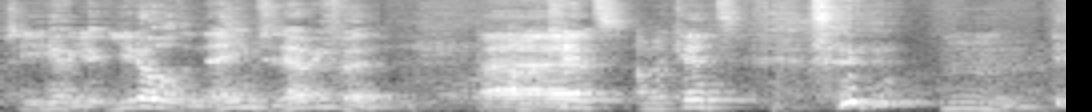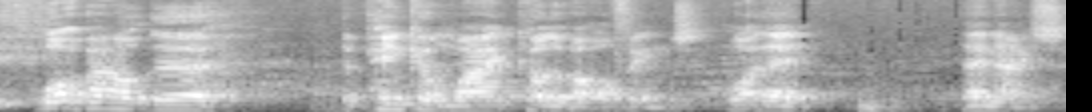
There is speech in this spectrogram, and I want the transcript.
See, you, you, you know all the names and everything. I'm a Uh, kid. I'm a kid. What about the the pink and white colour bottle things? What are they? They're nice.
